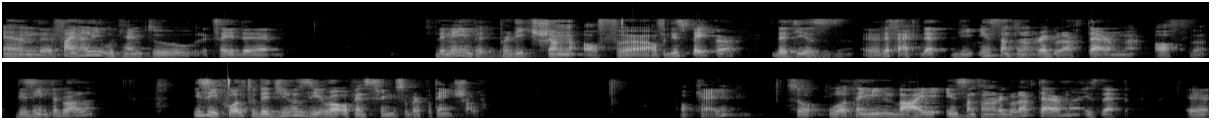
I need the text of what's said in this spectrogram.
And uh, finally, we came to, let's say, the, the main prediction of, of this paper, that is uh, the fact that the instanton regular term of uh, this integral is equal to the genus zero open string superpotential. Okay, so what I mean by instanton regular term is that uh,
